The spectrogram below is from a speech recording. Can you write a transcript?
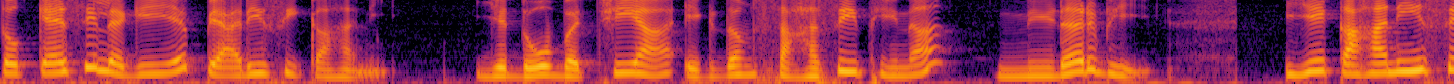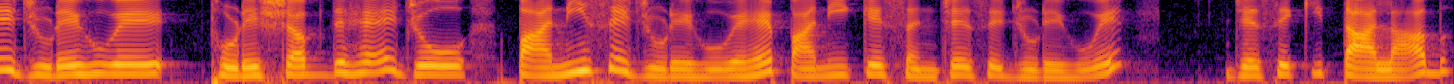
तो कैसी लगी ये प्यारी सी कहानी? ये दो बच्चियाँ एकदम साहसी थी ना? निडर भी। ये कहानी से जुड़े हुए थोड़े शब्द है जो पानी से जुड़े हुए हैं, पानी के संचय से जुड़े हुए। जैसे कि तालाब,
